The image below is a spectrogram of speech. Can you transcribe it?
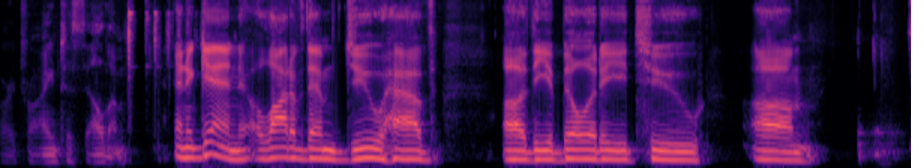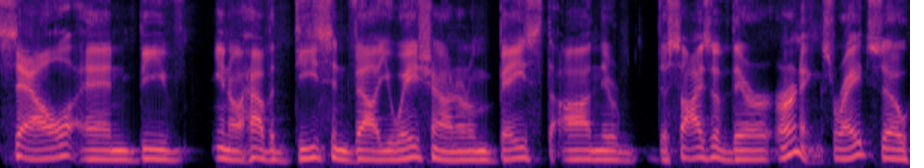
are trying to sell them. And again, a lot of them do have uh, the ability to um, sell and be, you know, have a decent valuation on them based on their the size of their earnings, right? So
